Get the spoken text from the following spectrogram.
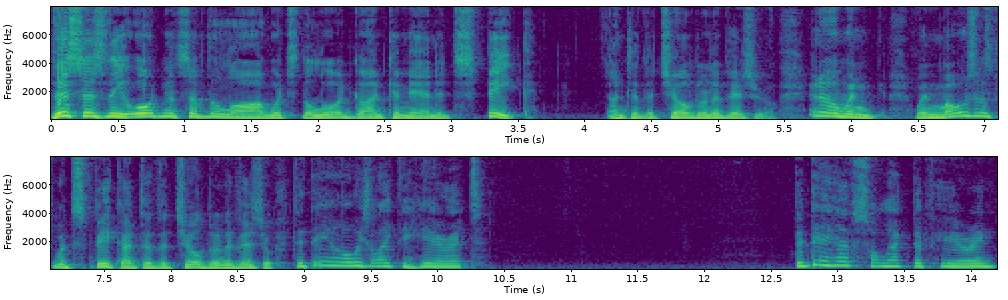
This is the ordinance of the law which the Lord God commanded speak unto the children of Israel. You know, when, when Moses would speak unto the children of Israel, did they always like to hear it? Did they have selective hearing?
